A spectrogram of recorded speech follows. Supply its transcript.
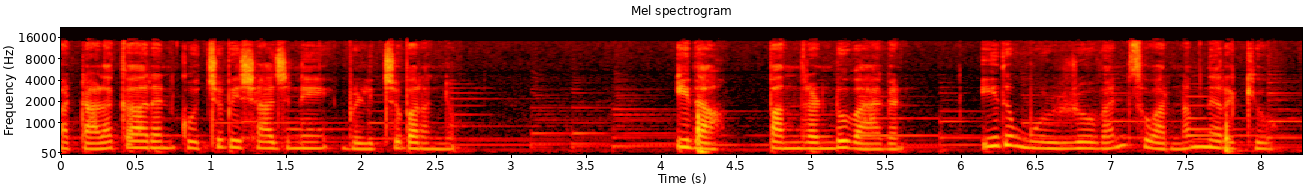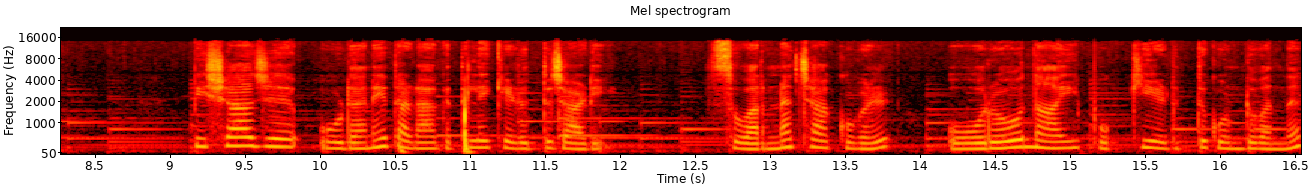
പട്ടാളക്കാരൻ കൊച്ചു പിശാചിനെ വിളിച്ചു പറഞ്ഞു ഇതാ പന്ത്രണ്ടു വാഗൺ. ഇത് മുഴുവൻ സ്വർണം നിറയ്ക്കൂ. പിശാജ് ഉടനെ തടാകത്തിലേക്ക് എടുത്തു ചാടി. സ്വർണ ചാക്കുകൾ ഓരോന്നായി പൊക്കിയെടുത്തു കൊണ്ടുവന്ന്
